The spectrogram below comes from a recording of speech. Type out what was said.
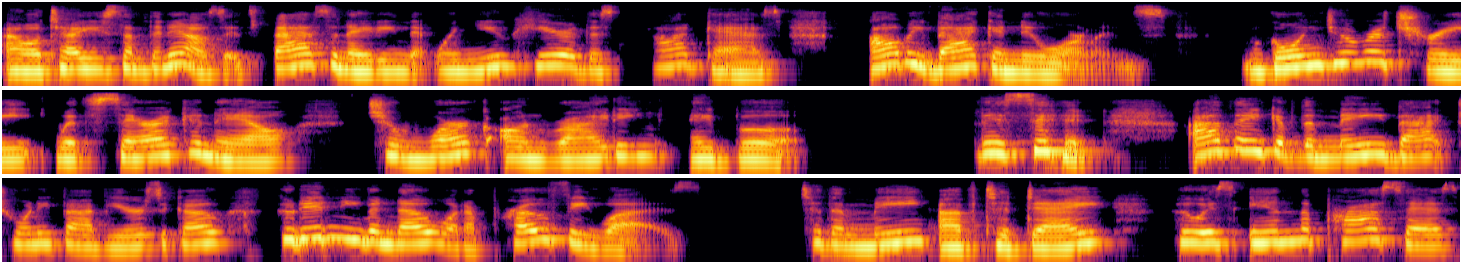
I will tell you something else. It's fascinating that when you hear this podcast, I'll be back in New Orleans. I'm going to a retreat with Sarah Cannell to work on writing a book. Listen, I think of the me back 25 years ago who didn't even know what a prophy was to the me of today who is in the process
